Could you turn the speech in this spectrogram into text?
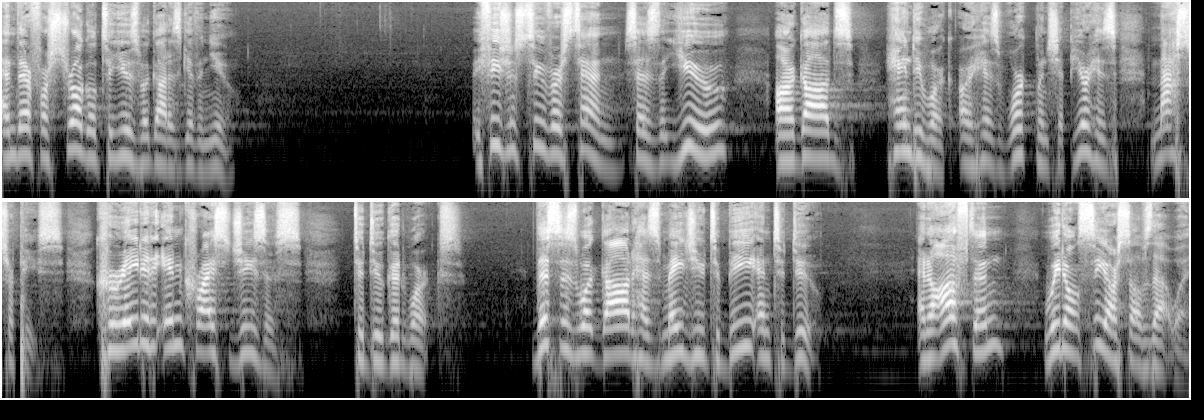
and therefore struggle to use what God has given you. Ephesians 2, verse 10 says that you are God's handiwork, are His workmanship. You're His masterpiece, created in Christ Jesus to do good works. This is what God has made you to be and to do. And often we don't see ourselves that way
